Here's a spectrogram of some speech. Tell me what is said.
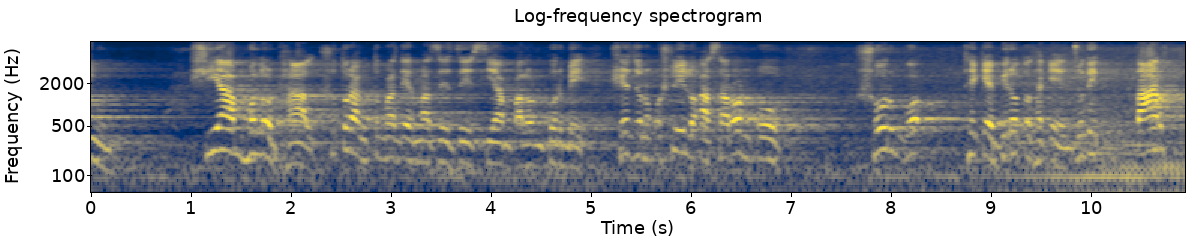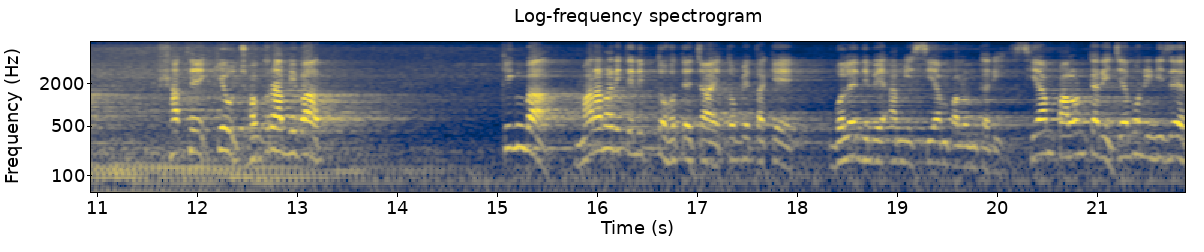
ইমুন সিয়াম হলো ঢাল। সুতরাং তোমাদের মাঝে যে সিয়াম পালন করবে, সে যেন অশ্লীল আচরণ ও স্বর্গ থেকে বিরত থাকে। যদি তার সাথে কেউ ঝগড়া, বিবাদ কিংবা মারামারিতে লিপ্ত হতে চায়, তবে তাকে বলে দিবে, আমি সিয়াম পালনকারী। সিয়াম পালনকারী যেমনই নিজের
